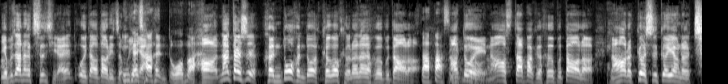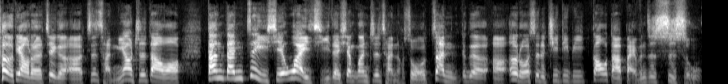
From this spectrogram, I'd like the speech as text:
也不知道那个吃起来味道到底怎么样。应该差很多吧？哦，那但是很多很多可口可乐大家喝不到了，Starbucks 啊对，然后 Starbucks 喝不到了，然后呢各式各样的撤掉了这个呃资产，你要知道哦，单单这一些外籍的相关资产所占这个呃俄罗斯的 GDP 高达百分之四十五，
